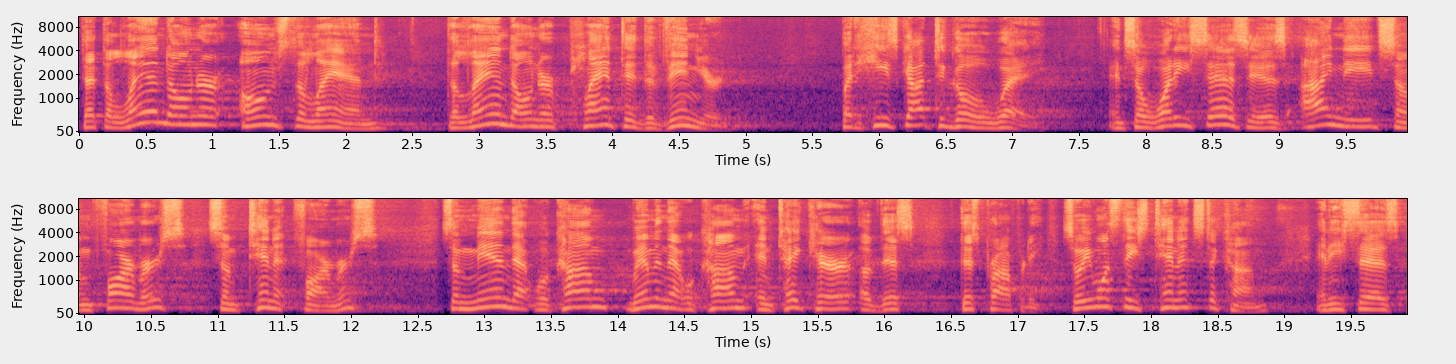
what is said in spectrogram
that the landowner owns the land, the landowner planted the vineyard, but he's got to go away. And so what he says is, I need some farmers, some tenant farmers, some men that will come, women that will come and take care of this this property. So he wants these tenants to come and he says,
